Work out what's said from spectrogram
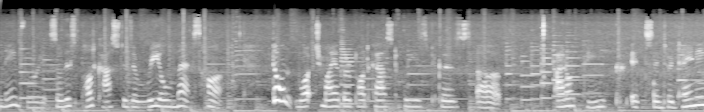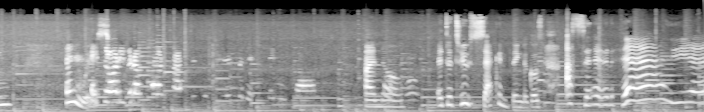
name for it, so this podcast is a real mess, huh? Don't watch my other podcast, please, because uh, I don't think it's entertaining. Anyways, It's not even a podcast, it's a three minute thing, Bob. I know it's a two second thing. that goes, I said, hey, yeah,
